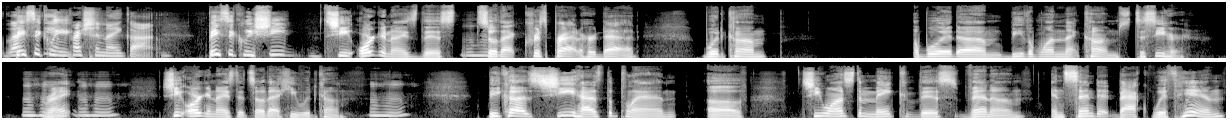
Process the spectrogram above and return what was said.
that's basically- the impression I got. basically she she organized this so Mhm. that Chris Pratt, her dad, would come would um be the one that comes to see her. Mm-hmm. Right? She organized it so that he would come Mm-hmm. because she has the plan of she wants to make this venom and send it back with him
